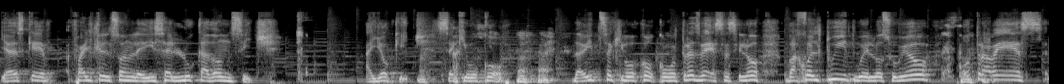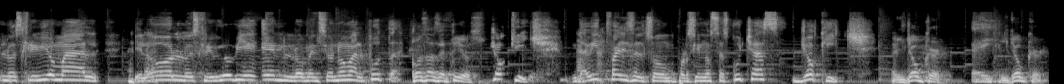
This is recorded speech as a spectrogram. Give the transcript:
Ya es que Faitelson le dice Luka Doncic a Jokic. Se equivocó. David se equivocó como tres veces y luego bajó el tweet, güey, lo subió otra vez, lo escribió mal y luego lo escribió bien, lo mencionó mal, puta. Cosas de tíos. Jokic. David Faitelson, por si nos escuchas, Jokic. El Joker. El Joker.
